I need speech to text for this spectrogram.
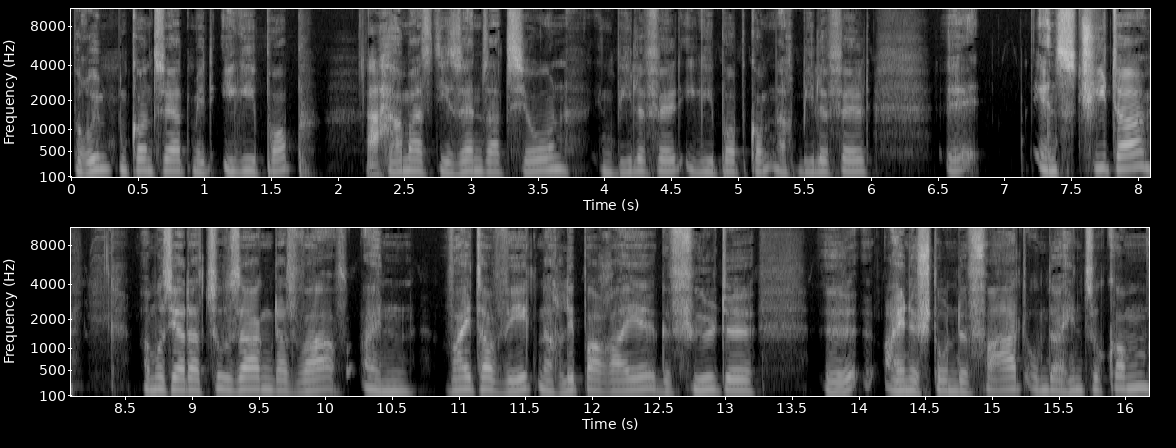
berühmten Konzert mit Iggy Pop. Ach. Damals die Sensation in Bielefeld. Iggy Pop kommt nach Bielefeld äh, ins Cheetah. Man muss ja dazu sagen, das war ein weiter Weg nach Lipperei, gefühlte äh, eine Stunde Fahrt, um da hinzukommen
